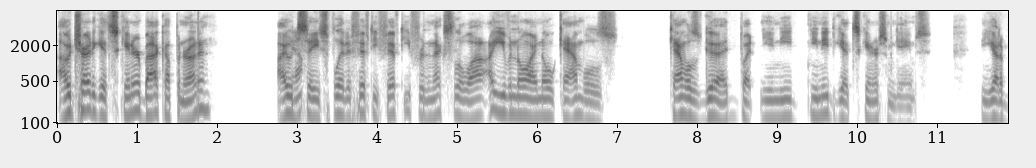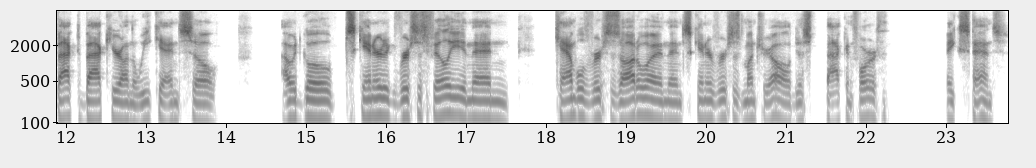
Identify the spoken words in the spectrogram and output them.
I would try to get Skinner back up and running. I would Yeah. say split it 50-50 for the next little while. I, even though I know Campbell's Campbell's good, but you need you need to get Skinner some games. You got a back to back here on the weekend, so I would go Skinner versus Philly, and then Campbell versus Ottawa, and then Skinner versus Montreal, just back and forth. Makes sense.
